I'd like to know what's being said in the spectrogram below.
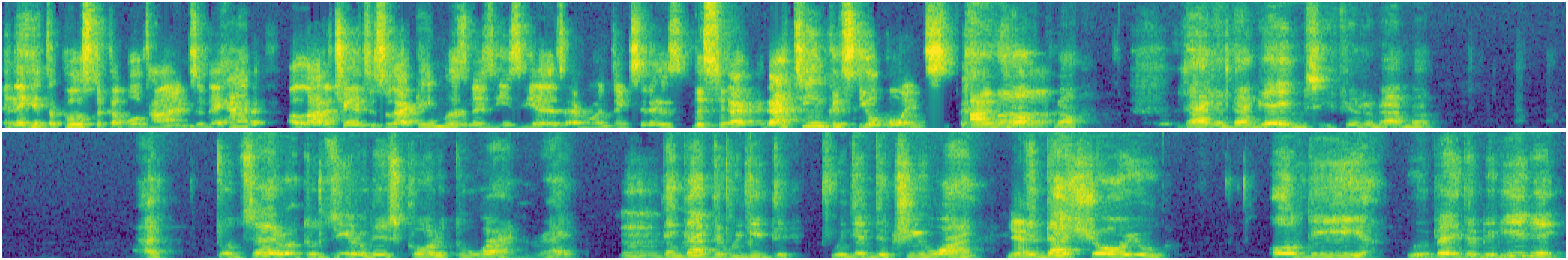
and they hit the post a couple of times, and they had a lot of chances. So that game wasn't as easy as everyone thinks it is. listen, That that team could steal points. I'm No, uh, no. That, that games, if you remember, at 2 0, 2 0 they scored 2 1, right? Mhm. Thank God that we did we did the 3 1. yeah, It does show you all the year. We played the beginning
